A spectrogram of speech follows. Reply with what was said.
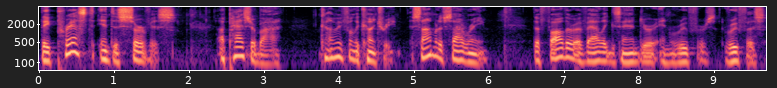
They pressed into service a passerby coming from the country, Simon of Cyrene, the father of Alexander and Rufus, Rufus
